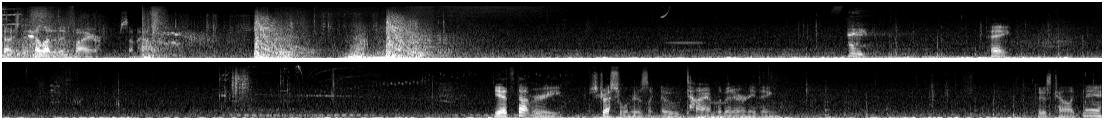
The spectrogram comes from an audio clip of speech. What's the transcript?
Dodged the hell out of that fire, somehow. Hey, Hey. Yeah, it's not very stressful when there's like no time limit or anything. It's kind of like, meh.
